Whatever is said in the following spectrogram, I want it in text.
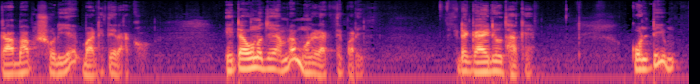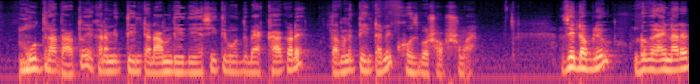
কাবাব সরিয়ে বাটিতে রাখো। এটা অনুযায়ী আমরা মনে রাখতে পারি। এটা গাইডেও থাকে। কোনটি? মুদ্রা ধাতু। এখানে আমি তিনটা নাম দিয়ে দিয়েছি, ইতিমধ্যে ব্যাখ্যা করে। তার মানে তিনটা আমি খুঁজবো সবসময়। জে ডাব্লিউ ডুবেরাইনারের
